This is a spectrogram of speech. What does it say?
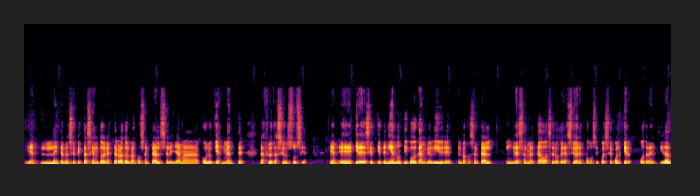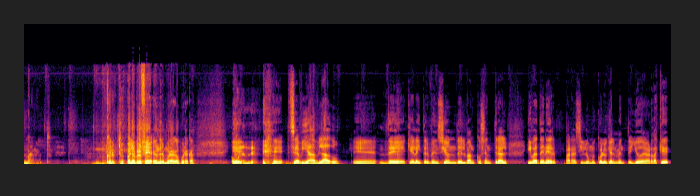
Bien, la intervención que está haciendo en este rato el Banco Central se le llama coloquialmente la flotación sucia. Bien, eh, quiere decir que teniendo un tipo de cambio libre, el Banco Central ingresa al mercado a hacer operaciones como si fuese cualquier otra entidad más. Correcto. Hola, profe Andrés Moraga por acá. Hola, eh, Andrés. se había hablado eh, de que la intervención del Banco Central iba a tener, para decirlo muy coloquialmente, yo de verdad es que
